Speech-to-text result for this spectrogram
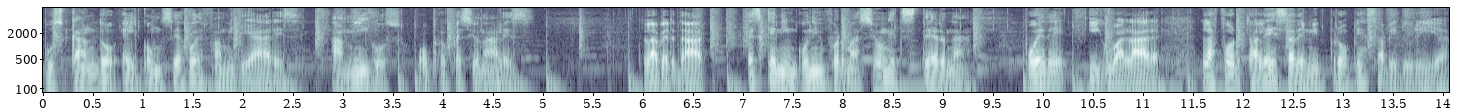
buscando el consejo de familiares, amigos o profesionales. La verdad es que ninguna información externa puede igualar la fortaleza de mi propia sabiduría,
